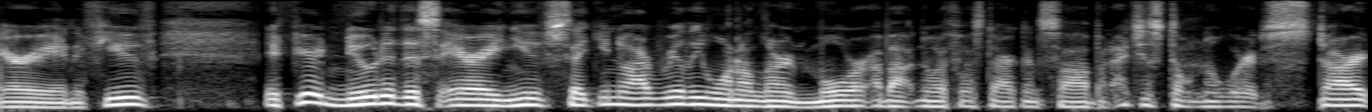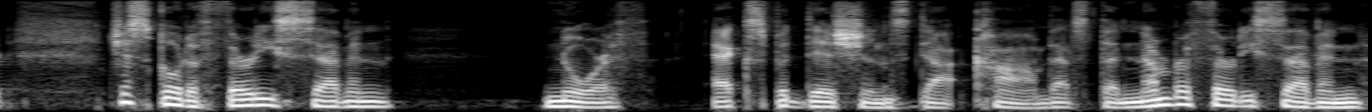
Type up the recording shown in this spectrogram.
area. And if you've if you're new to this area and you've said, you know, I really want to learn more about Northwest Arkansas, but I just don't know where to start, just go to 37 North expeditions.com. That's the number 37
